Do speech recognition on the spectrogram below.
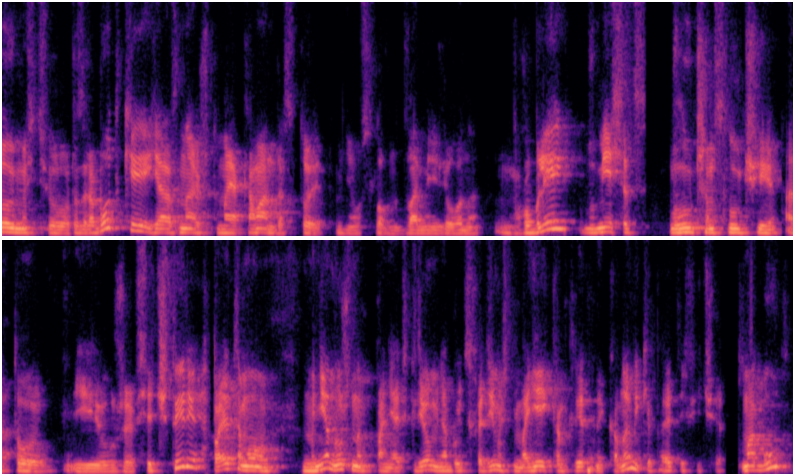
стоимостью разработки. Я знаю, что моя команда стоит мне условно 2 миллиона рублей в месяц в лучшем случае, а то и уже все четыре. Поэтому мне нужно понять, где у меня будет сходимость моей конкретной экономики по этой фиче. Могу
